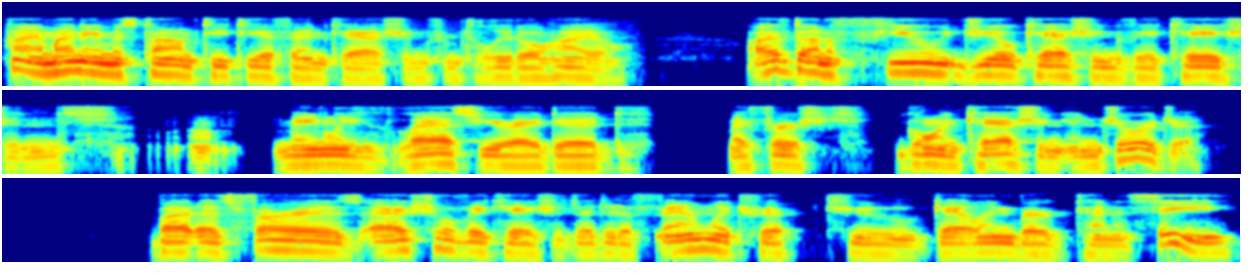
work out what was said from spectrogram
Hi, my name is Tom TTFN Cashin from Toledo, Ohio. I've done a few geocaching vacations. Um, mainly last year, I did my first going caching in Georgia. But as far as actual vacations, I did a family trip to Gatlinburg, Tennessee,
